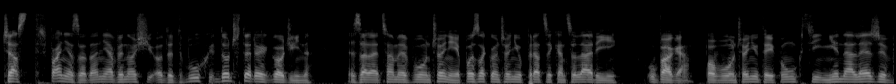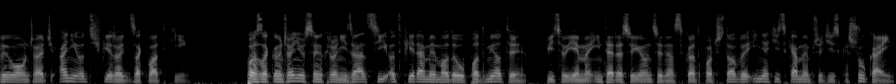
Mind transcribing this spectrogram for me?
Czas trwania zadania wynosi od 2 do 4 godzin. Zalecamy włączenie po zakończeniu pracy kancelarii. Uwaga, po włączeniu tej funkcji nie należy wyłączać ani odświeżać zakładki. Po zakończeniu synchronizacji otwieramy moduł Podmioty, wpisujemy interesujący nas kod pocztowy i naciskamy przycisk Szukaj.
